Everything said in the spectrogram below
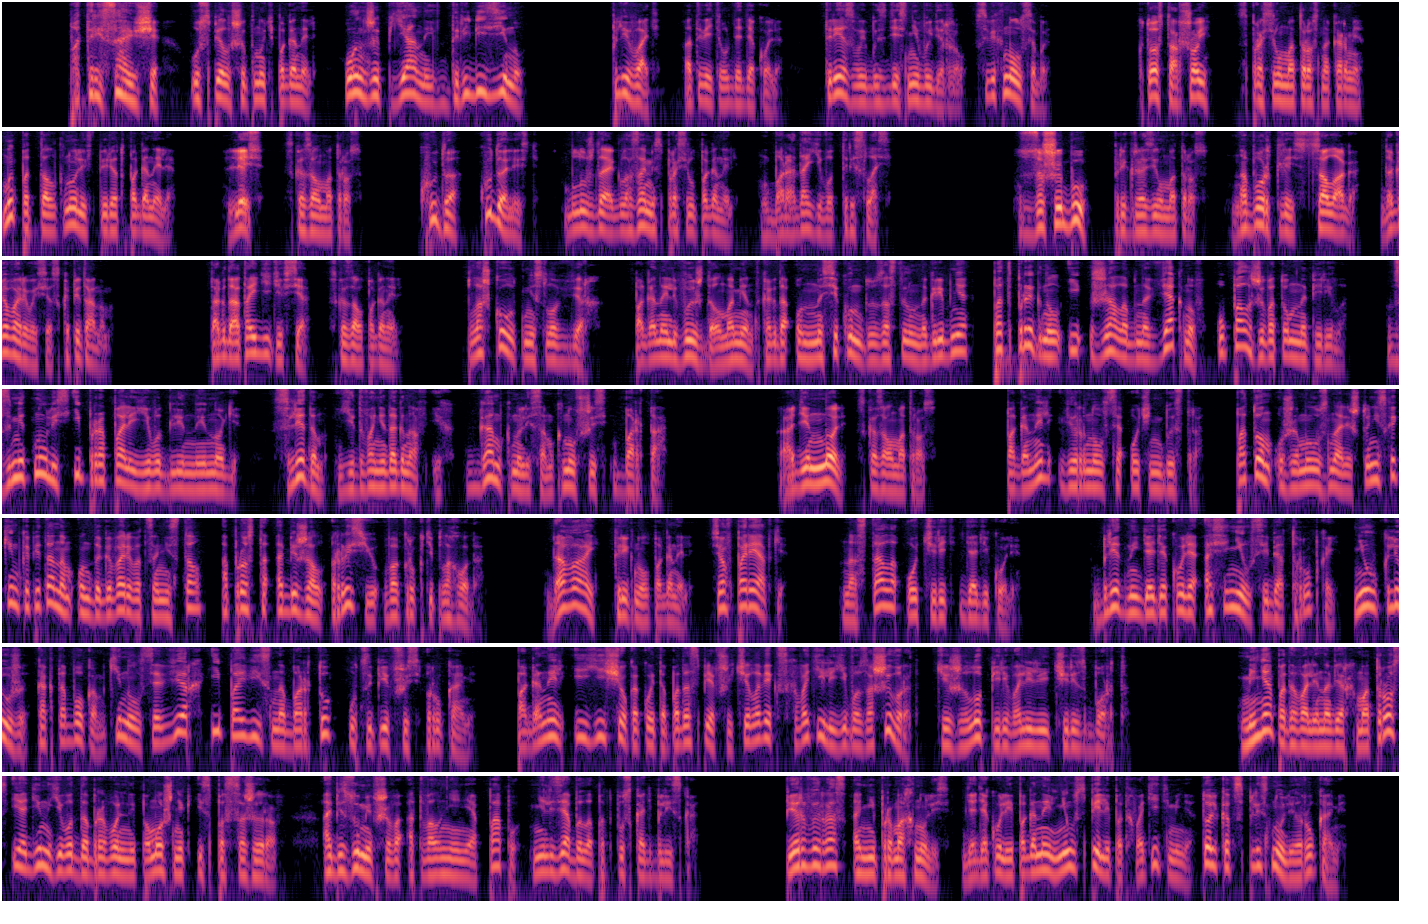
«Потрясающе!» — успел шепнуть Паганель. «Он же пьяный в дребезину!» «Плевать!» — ответил дядя Коля. «Трезвый бы здесь не выдержал, свихнулся бы». «Кто старшой?» — спросил матрос на корме. Мы подтолкнули вперед Паганеля. «Лезь!» — сказал матрос. «Куда? Куда лезть?» — блуждая глазами, спросил Паганель. Борода его тряслась. «Зашибу!» — пригрозил матрос. «На борт лезь, салага! Договаривайся с капитаном!» «Тогда отойдите все», — сказал Паганель. Плашкоут несло вверх. Паганель выждал момент, когда он на секунду застыл на гребне, подпрыгнул и, жалобно вякнув, упал животом на перила. Взметнулись и пропали его длинные ноги. Следом, едва не догнав их, гамкнули, сомкнувшись борта. «Один ноль», — сказал матрос. Паганель вернулся очень быстро. Потом уже мы узнали, что ни с каким капитаном он договариваться не стал, а просто обежал рысью вокруг теплохода. «Давай!» — крикнул Паганель. «Все в порядке!» Настала очередь дяди Коли. Бледный дядя Коля осенил себя трубкой, неуклюже, как-то боком кинулся вверх и повис на борту, уцепившись руками. Паганель и еще какой-то подоспевший человек схватили его за шиворот, тяжело перевалили через борт. Меня подавали наверх матрос и один его добровольный помощник из пассажиров. Обезумевшего от волнения папу нельзя было подпускать близко. Первый раз они промахнулись. Дядя Коля и Паганель не успели подхватить меня, только всплеснули руками.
